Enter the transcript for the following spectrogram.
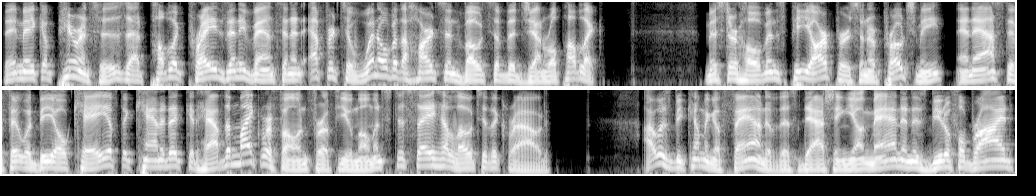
they make appearances at public parades and events in an effort to win over the hearts and votes of the general public. Mr. Hoeven's PR person approached me and asked if it would be okay if the candidate could have the microphone for a few moments to say hello to the crowd. I was becoming a fan of this dashing young man and his beautiful bride,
